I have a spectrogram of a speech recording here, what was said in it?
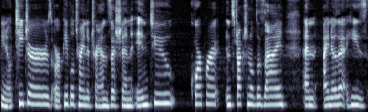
you know, teachers or people trying to transition into corporate instructional design and I know that he's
